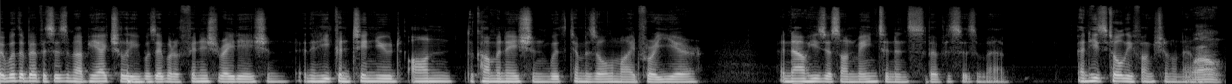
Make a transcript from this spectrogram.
But with the bevacizumab, he actually was able to finish radiation, and then he continued on the combination with temozolomide for a year, and now he's just on maintenance bevacizumab, and he's totally functional now. Wow!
